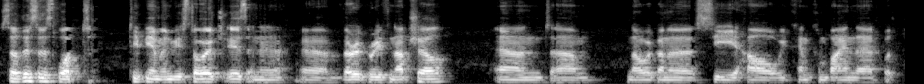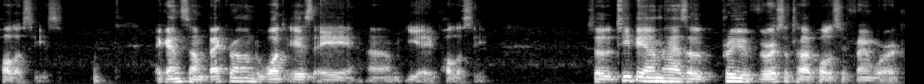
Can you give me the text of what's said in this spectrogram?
so this is what TPM NV storage is in a, a very brief nutshell. And um, now we're going to see how we can combine that with policies. Again, some background, what is a um, EA policy? So the TPM has a pretty versatile policy framework.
